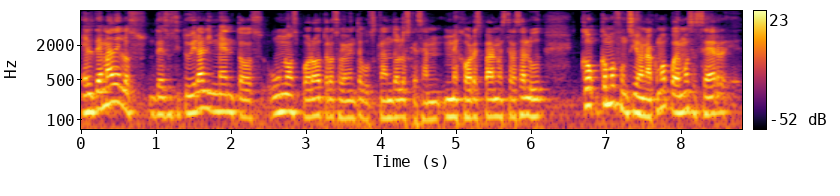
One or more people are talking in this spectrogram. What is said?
El tema de los de sustituir alimentos unos por otros, obviamente buscando los que sean mejores para nuestra salud, ¿cómo, funciona? ¿Cómo podemos hacer,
